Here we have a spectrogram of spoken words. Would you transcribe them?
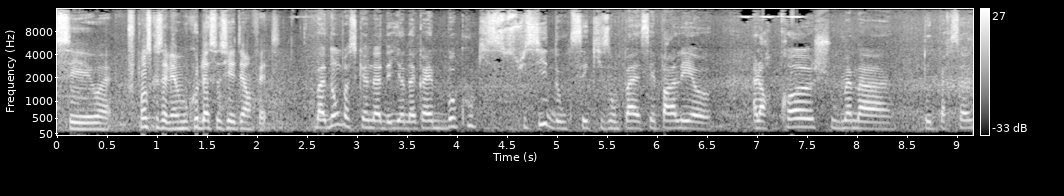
c'est ouais. Je pense que ça vient beaucoup de la société en fait. Bah non, parce qu'il y, en a des- il y en a quand même beaucoup qui se suicident, donc c'est qu'ils n'ont pas assez parlé euh, à leurs proches ou même à d'autres personnes.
